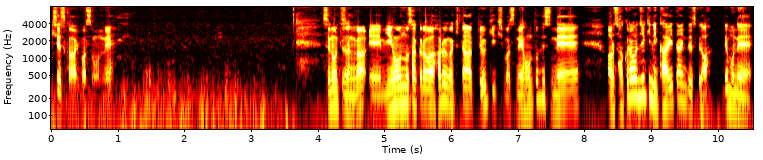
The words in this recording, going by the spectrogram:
季節感ありますもんね。瀬野手さんが、えー、日本の桜は春が来たってウキウキしますね。本当ですね。あの、桜の時期に帰りたいんですけど、あ、でもね、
